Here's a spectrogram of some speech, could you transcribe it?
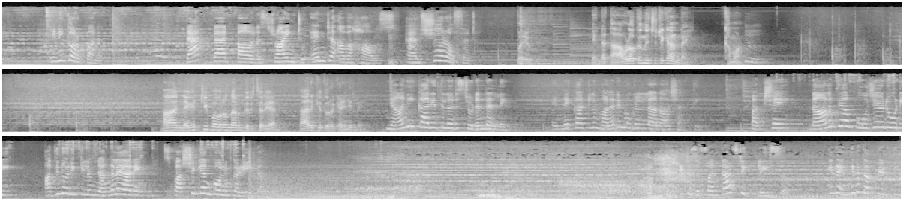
എനിക്കുറപ്പാണ്. That bad power is trying to enter our house I am sure of it വരൂ. എന്റെ താവളമൊക്കെ ഒന്ന് ചുറ്റിക്കാണണ്ടേ? കമോൺ ആ നെഗറ്റീവ് പവർ എന്താണെന്ന് തിരിച്ചറിയാൻ താരയ്ക്ക് ഇതുവരെ കഴിഞ്ഞില്ലേ? ഞാൻ ഈ കാര്യത്തിൽ ഒരു സ്റ്റുഡന്റ് അല്ലേ? എന്നെക്കാട്ടിലും വളരെ മുകളിലാണ് ആ ശക്തി. പക്ഷേ നാളത്തെ ആ പൂജയോടുകൂടി അതിനൊരിക്കലും ഞങ്ങളെ ആരെയും സ്പർശിക്കാൻ പോലും കഴിയില്ല. ഫാന്റാസ്റ്റിക് പ്ലേസ് ഇത് എങ്ങനെ തപ്പിയെടുത്തു?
